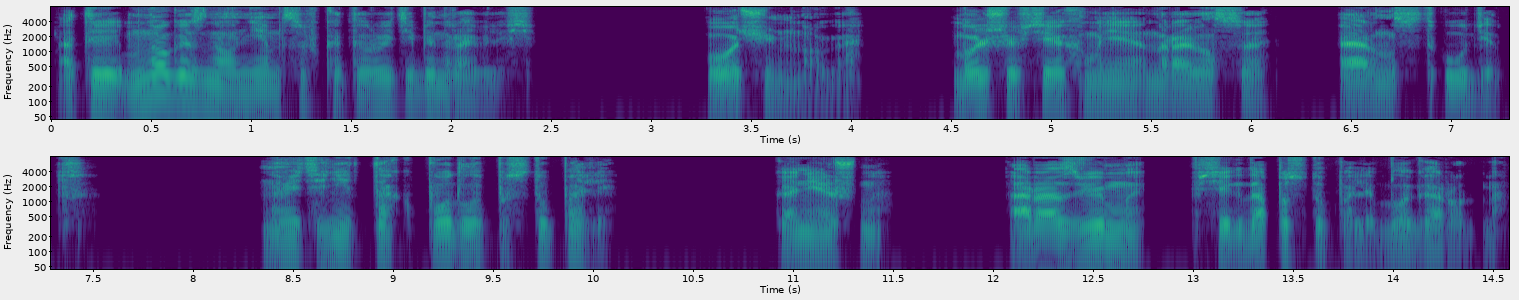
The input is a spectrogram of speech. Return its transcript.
А ты много знал немцев, которые тебе нравились? Очень много. Больше всех мне нравился Эрнст Удит. Но ведь они так подло поступали. Конечно. А разве мы всегда поступали благородно?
